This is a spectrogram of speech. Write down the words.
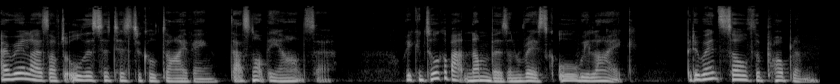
I realise after all this statistical diving, that's not the answer. We can talk about numbers and risk all we like, but it won't solve the problem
